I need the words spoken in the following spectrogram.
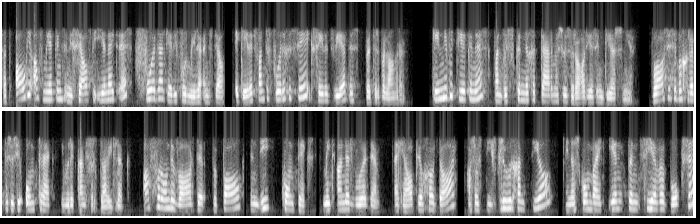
dat al die afmetings in dieselfde eenheid is voordat jy die formule instel. Ek het dit van tevore gesê, ek sê dit weer, dis bitter belangrik. Ken die betekenis van wiskundige terme soos radius en deursnee. Basiese begrippe soos die omtrek, jy moet dit kan verduidelik. Afgeronde waarde bepaal in die konteks. Met ander woorde, ek help jou gou daar. As ons die vloer gaan teel, en ons kom by 1.7 bokse,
